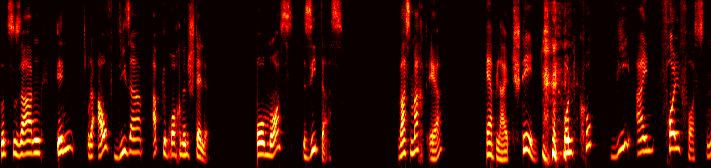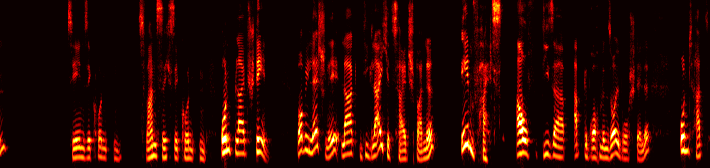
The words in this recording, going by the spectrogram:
sozusagen in oder auf dieser abgebrochenen Stelle. Omos sieht das was macht er? Er bleibt stehen und guckt wie ein Vollpfosten 10 Sekunden, 20 Sekunden und bleibt stehen. Bobby Lashley lag die gleiche Zeitspanne ebenfalls auf dieser abgebrochenen Sollbruchstelle und hat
